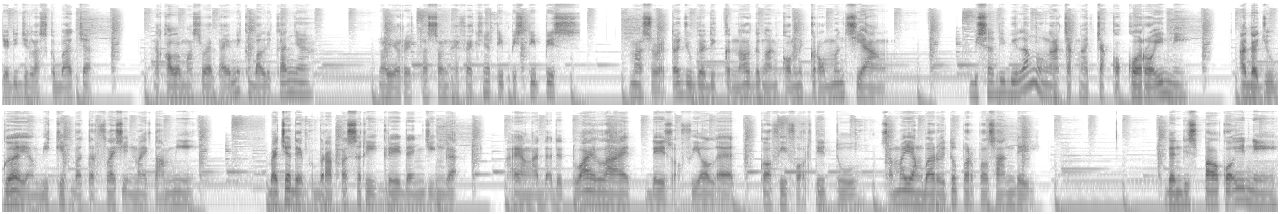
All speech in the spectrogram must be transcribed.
jadi jelas kebaca. Nah kalau Mas Weta ini kebalikannya, mayoritas sound effectsnya tipis-tipis, Mas Weta juga dikenal dengan komik romance yang bisa dibilang mengacak-ngacak Kokoro ini. Ada juga yang bikin Butterflies in My Tummy. Baca deh beberapa seri Grey dan Jingga. Yang ada The Twilight, Days of Violet, Coffee 42, sama yang baru itu Purple Sunday. Dan di Spalko ini,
